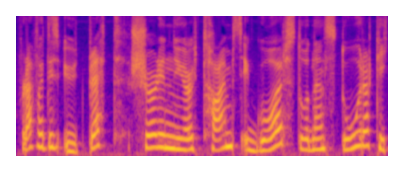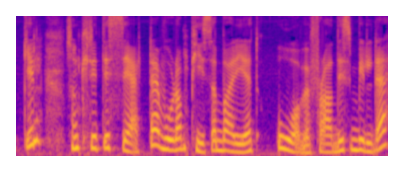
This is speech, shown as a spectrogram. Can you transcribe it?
For det er faktisk utbredt. Sjøl i New York Times i går sto det en stor artikkel som kritiserte hvordan PISA bare gir et overfladisk bilde,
